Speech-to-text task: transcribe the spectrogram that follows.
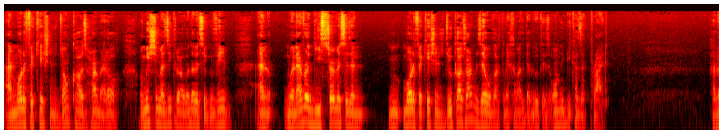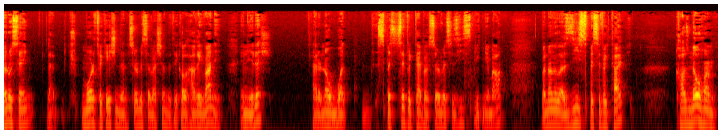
and mortifications don't cause harm at all. And whenever these services and mortifications do cause harm, is only because of pride. Rabbeinu is saying that mortifications and service of Hashem that they call harivani in Yiddish. I don't know what specific type of services he's speaking about, but nonetheless, these specific types cause no harm,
